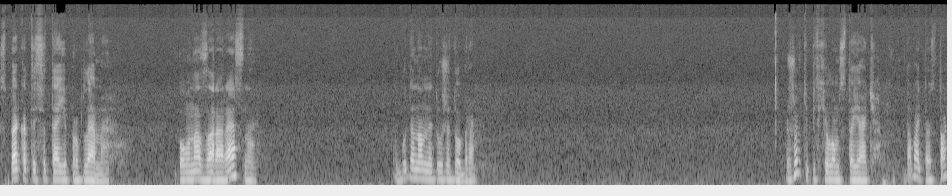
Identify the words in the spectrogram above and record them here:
Спекатися тієї проблеми. Бо у нас зараз ресне. Буде нам не дуже добре. Жовті під хилом стоять. Давайте ось так.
